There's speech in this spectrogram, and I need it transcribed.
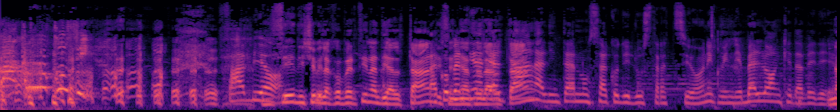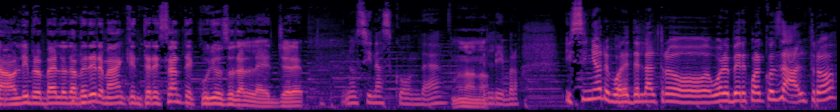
magro così. Fabio. Sì, dicevi la copertina di Altan, La disegnata copertina di da Altan Altan. all'interno un sacco di illustrazioni, quindi è bello anche da vedere. No, un libro bello da vedere, ma anche interessante e curioso da leggere. Non si nasconde, eh? No, no. Il libro. Il signore vuole dell'altro. vuole bere qualcos'altro?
